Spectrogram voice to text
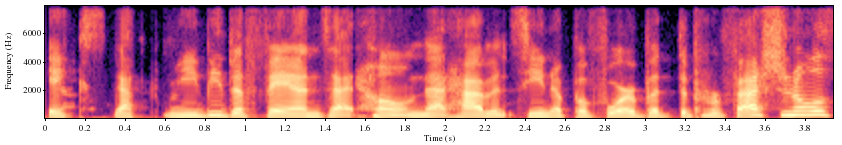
except maybe the fans at home that haven't seen it before but the professionals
